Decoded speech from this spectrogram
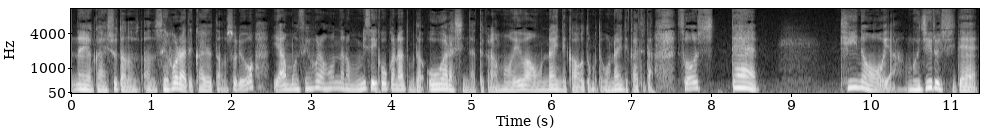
なんやかんやしとったの、あの、セフォラで買いよったの。それを、いや、もうセフォラほんならもう店行こうかなと思ったら大嵐になったから、もう絵はオンラインで買おうと思ってオンラインで買ってた。そして、昨日や、無印で、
